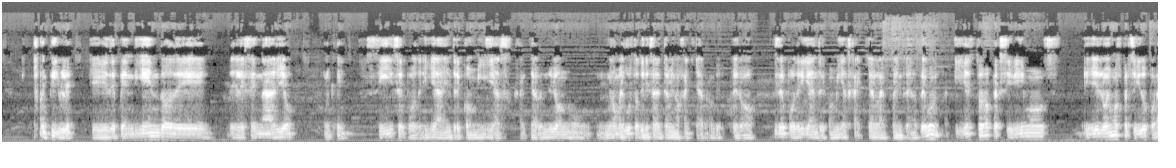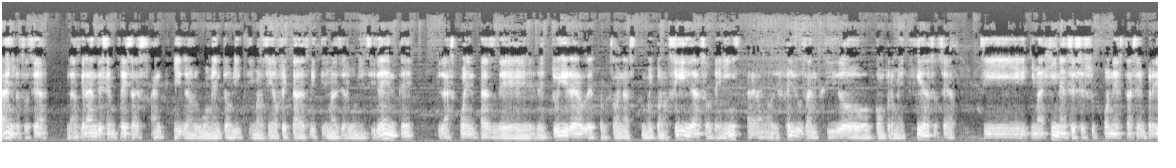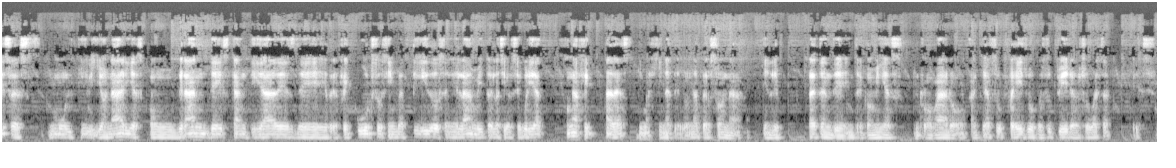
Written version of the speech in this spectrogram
factible, que dependiendo de, del escenario, ¿okay? sí se podría, entre comillas, hackear. Yo no, no me gusta utilizar el término hackear, pero sí se podría, entre comillas, hackear la cuenta de la pregunta. Y esto lo percibimos, y lo hemos percibido por años, o sea, las grandes empresas han sido en algún momento víctimas, sido afectadas víctimas de algún incidente, las cuentas de, de, Twitter de personas muy conocidas o de Instagram o de Facebook han sido comprometidas, o sea, si imagínense, se supone estas empresas multimillonarias con grandes cantidades de recursos invertidos en el ámbito de la ciberseguridad son afectadas, imagínate, una persona quien le traten de, entre comillas, robar o hackear su Facebook o su Twitter o su WhatsApp, es,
